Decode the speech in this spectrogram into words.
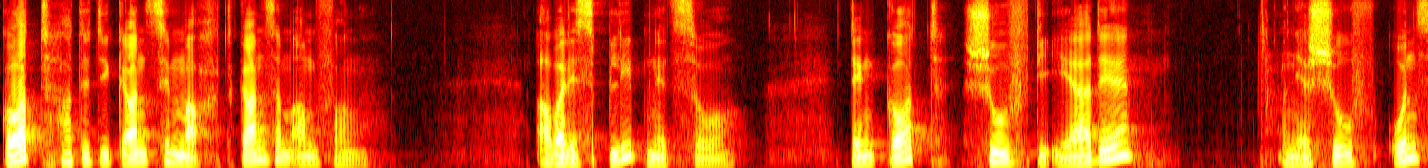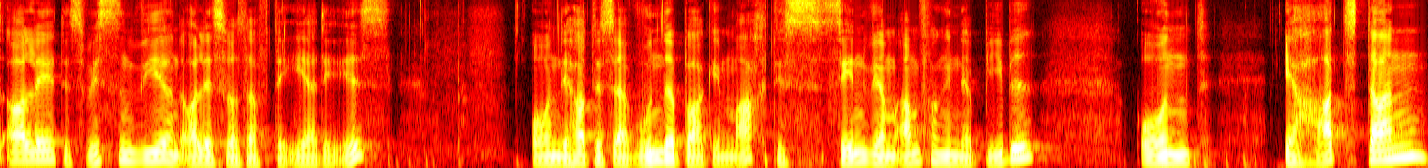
Gott hatte die ganze Macht, ganz am Anfang. Aber das blieb nicht so. Denn Gott schuf die Erde und er schuf uns alle, das wissen wir, und alles, was auf der Erde ist. Und er hat es auch wunderbar gemacht, das sehen wir am Anfang in der Bibel. Und er hat dann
